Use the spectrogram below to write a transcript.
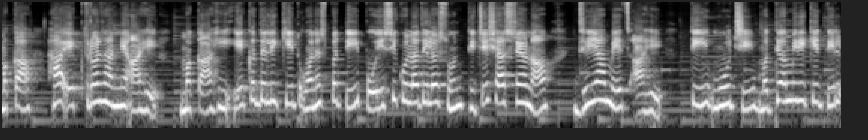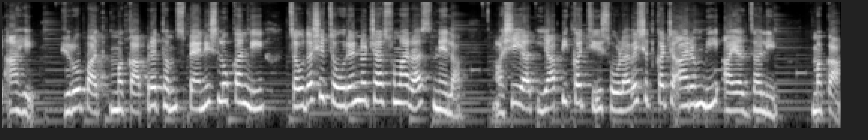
मका हा एक तृणधान्य आहे. मका ही एकदलिकित वनस्पती पोएसी कुलातील असून तिचे शास्त्रीय नाव झियामेच आहे. ती मूळची मध्य अमेरिकेतील आहे. युरोपात मका प्रथम स्पॅनिश लोकांनी चौदाशे चौऱ्याण्णवच्या सुमारास नेला. आशियात या पिकाची सोळाव्या शतकाच्या आरंभी आयात झाली. मका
